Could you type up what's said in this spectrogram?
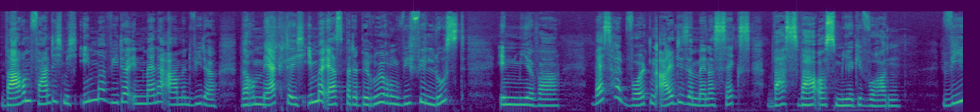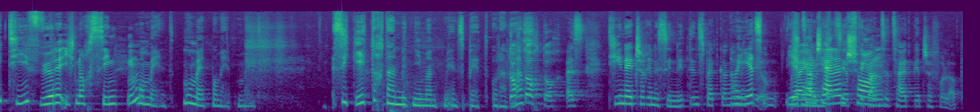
Warum fand ich mich immer wieder in Männerarmen wieder? Warum merkte ich immer erst bei der Berührung, wie viel Lust in mir war? Weshalb wollten all diese Männer Sex? Was war aus mir geworden? Wie tief würde ich noch sinken? Moment, Moment, Moment, Moment. Sie geht doch dann mit niemandem ins Bett, oder Doch, was? doch, doch. Als Teenagerin ist sie nicht ins Bett gegangen. Aber mit jetzt- ihrem- jetzt anscheinend jetzt, schon. Die ganze Zeit geht schon voll ab.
